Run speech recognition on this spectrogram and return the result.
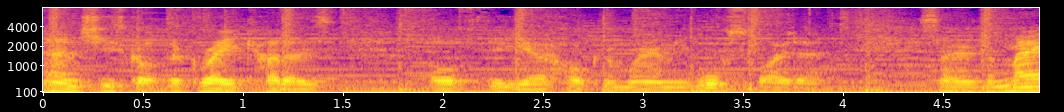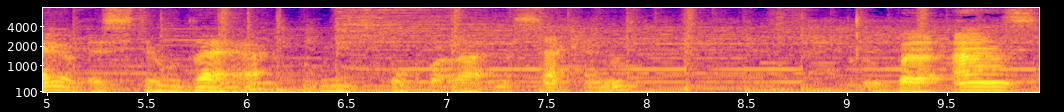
and she's got the grey colours of the uh, Miami wolf spider so the male is still there we need to talk about that in a second but as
